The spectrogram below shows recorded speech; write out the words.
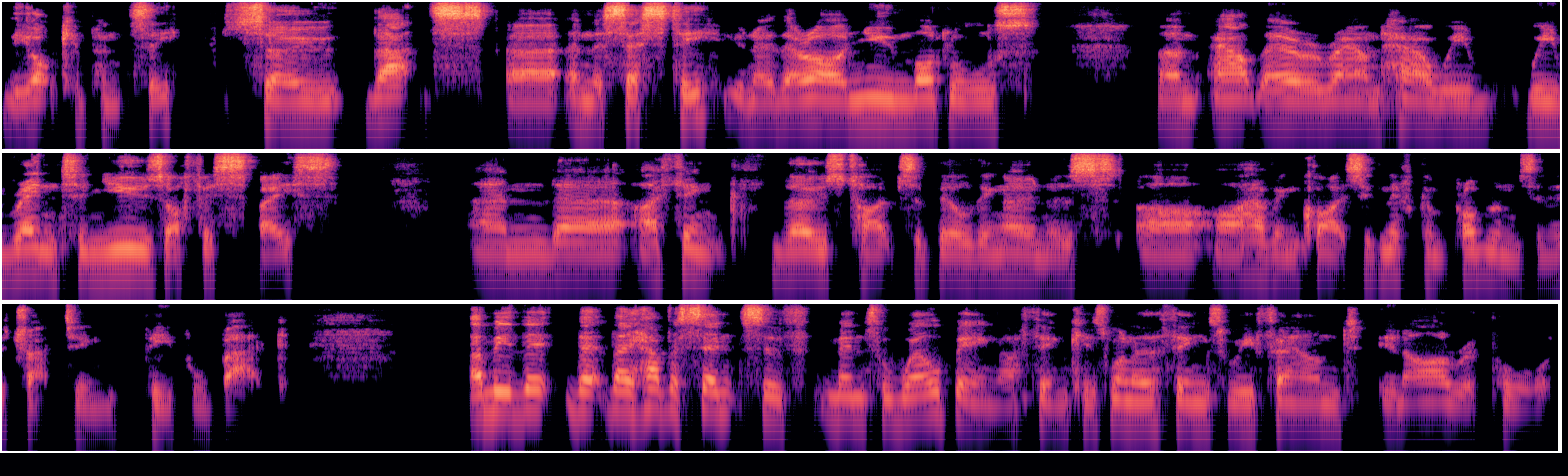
the occupancy so that's uh, a necessity. You know, there are new models um, out there around how we, we rent and use office space. And uh, I think those types of building owners are, are having quite significant problems in attracting people back. I mean, they, they have a sense of mental well-being. I think is one of the things we found in our report.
